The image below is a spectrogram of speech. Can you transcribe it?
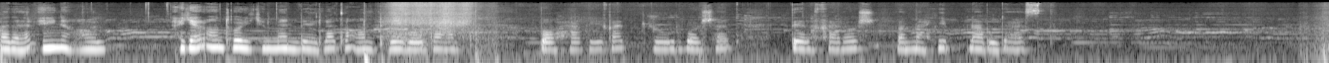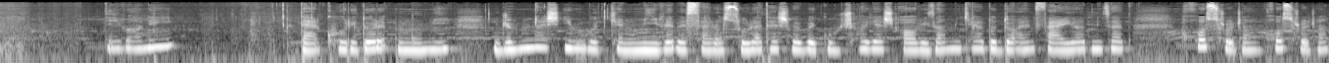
و در عین حال اگر آنطوری که من به علت آن پی بردم با حقیقت جور باشد دلخراش و مهیب نبوده است. دیوانه در کریدور عمومی جنونش این بود که میوه به سر و صورتش و به گوشهایش آویزان می‌کرد و دائم فریاد می‌زد. خسرو جان خسرو جان.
